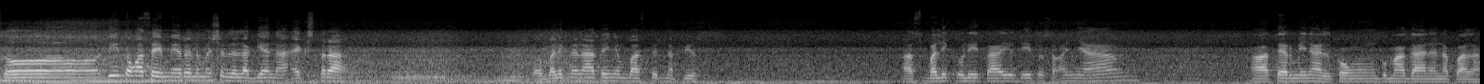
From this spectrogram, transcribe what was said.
So, dito kasi meron naman siya lalagyan na extra. So, balik na natin yung busted na fuse. As balik ulit tayo dito sa kanyang ah, terminal kung gumagana na pala.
